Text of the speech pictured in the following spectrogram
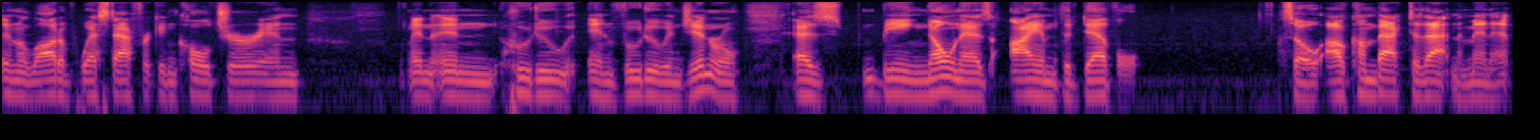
in a lot of West African culture and and and hoodoo and voodoo in general as being known as I am the devil. So I'll come back to that in a minute.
